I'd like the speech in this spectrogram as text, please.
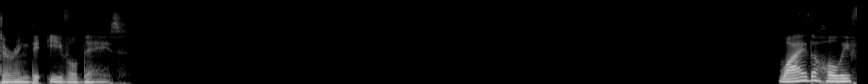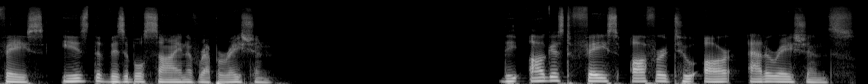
during the evil days. Why the holy face is the visible sign of reparation. The august face offered to our adorations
